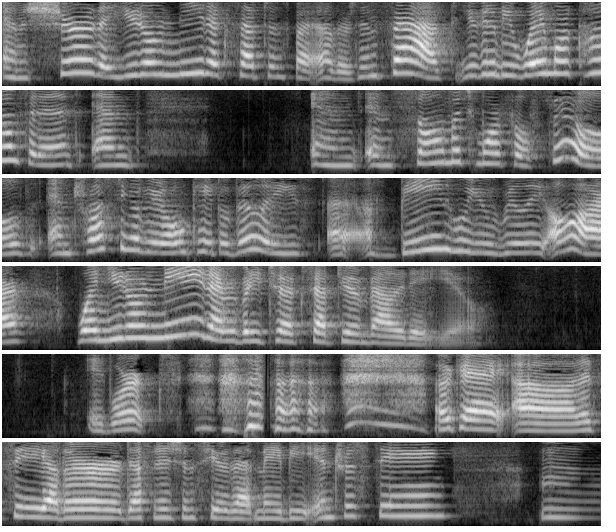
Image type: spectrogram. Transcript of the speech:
am sure that you don't need acceptance by others. In fact, you're going to be way more confident and and and so much more fulfilled and trusting of your own capabilities uh, of being who you really are when you don't need everybody to accept you and validate you. It works. okay, uh, let's see other definitions here that may be interesting. Mm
